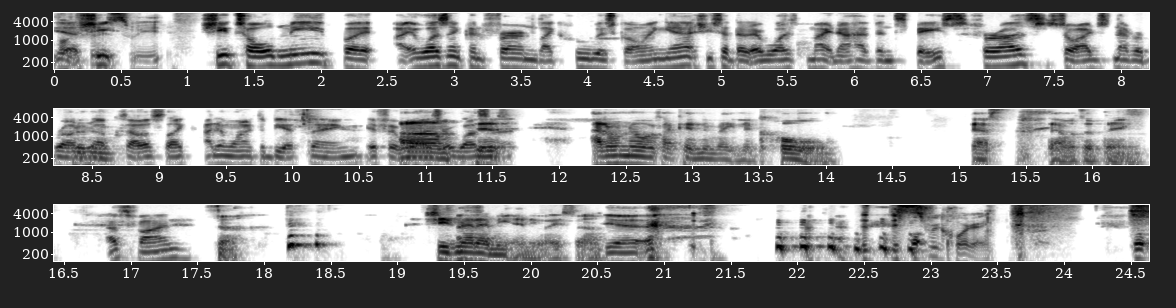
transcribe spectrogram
yeah. She sweet. she told me, but it wasn't confirmed like who was going yet. She said that there was might not have been space for us, so I just never brought it up because I was like, I didn't want it to be a thing if it was or Um, wasn't. this- I don't know if I can invite Nicole. That's that was a thing. That's fine. So she's mad at me anyway. So Yeah. This, this is recording. Well,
